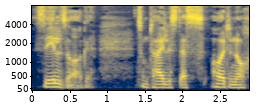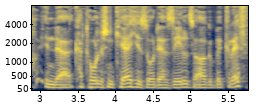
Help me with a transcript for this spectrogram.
Seelsorge. Zum Teil ist das heute noch in der katholischen Kirche so der Seelsorgebegriff,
